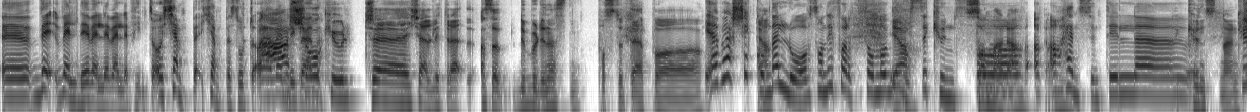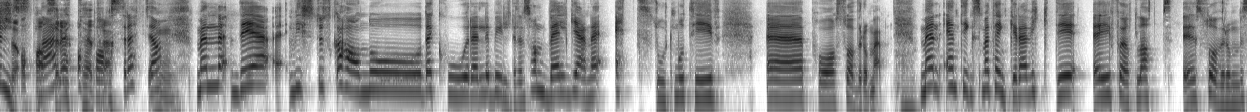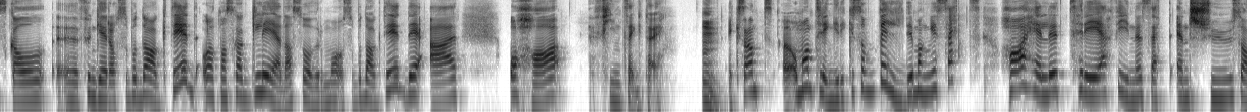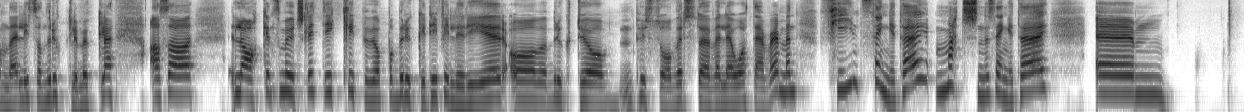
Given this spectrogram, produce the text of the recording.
Eh, veldig, veldig veldig fint, og kjempe, kjempestort. Og Det jeg er er så kult, eh, kjære lyttere. Altså, du burde nesten postet det på Jeg bør sjekke om Ja. det er lov sånn i forhold til sånn å Ja, vise kunst sånn på, av, av hensyn til uh, kunstnerens kunstner, opphavsrett, heter det. Opphavsrett, ja. Mm. Men det, hvis du skal ha noe dekor eller bilder, sånn, velg gjerne ett stort motiv uh, på soverommet. Mm. Men en ting som jeg tenker er viktig uh, i forhold til at soverommet skal fungere også på dagtid, og at man skal ha glede av soverommet også på dagtid, det er å ha fint sengetøy. Mm. Ikke sant? Og man trenger ikke så veldig mange sett. Ha heller tre fine sett enn sju sånne litt sånn ruklemukle. Altså, Laken som er utslitt, de klipper vi opp og bruker til filleryer og bruker til å pusse over støv eller whatever, men fint sengetøy, matchende sengetøy, eh,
